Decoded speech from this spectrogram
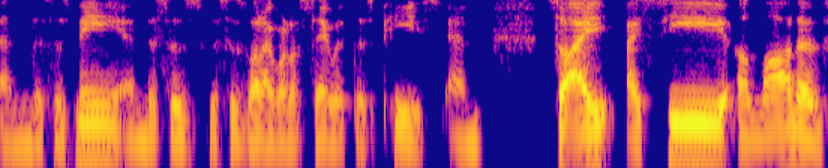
and this is me, and this is this is what I want to say with this piece. And so I I see a lot of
